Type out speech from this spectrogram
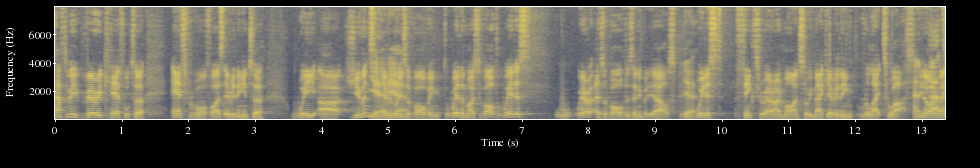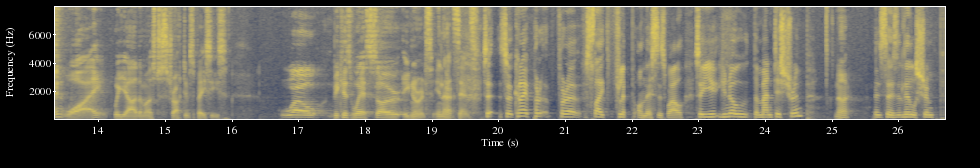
have to be very careful to anthropomorphize everything into we are humans. Yeah, Everybody's yeah. evolving. We're the most evolved. We're just we're as evolved as anybody else. Yeah. We just think through our own minds, so we make everything relate to us. and you know what that's I mean? why we are the most destructive species Well, because we're so ignorant in that sense. So, so can I put for a slight flip on this as well? So you, you know the mantis shrimp? no. There's a little shrimp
